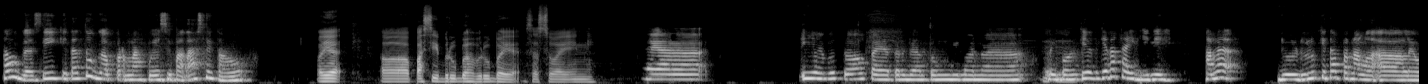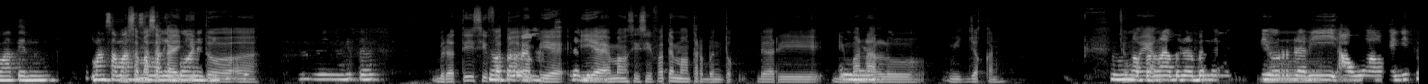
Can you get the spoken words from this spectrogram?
Tahu gak sih kita tuh gak pernah punya sifat asli tau. Oh ya, eh, pasti berubah-berubah ya sesuai ini. Kayak iya betul kayak tergantung gimana lingkungan kita. Kita kayak gini karena dulu-dulu kita pernah eh, lewatin masa-masa sama kayak lingkungan gitu. yang eh. Hmm, gitu. Berarti sifat tuh em- iya, iya emang si sifat emang terbentuk dari di Iya. mana lu mijak kan. Cuma Nggak pernah benar-benar pure yang- dari awal kayak gitu.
